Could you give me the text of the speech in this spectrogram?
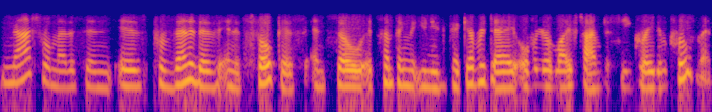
natural medicine is preventative in its focus, and so it's something that you need to take every day over your lifetime to see great improvement.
